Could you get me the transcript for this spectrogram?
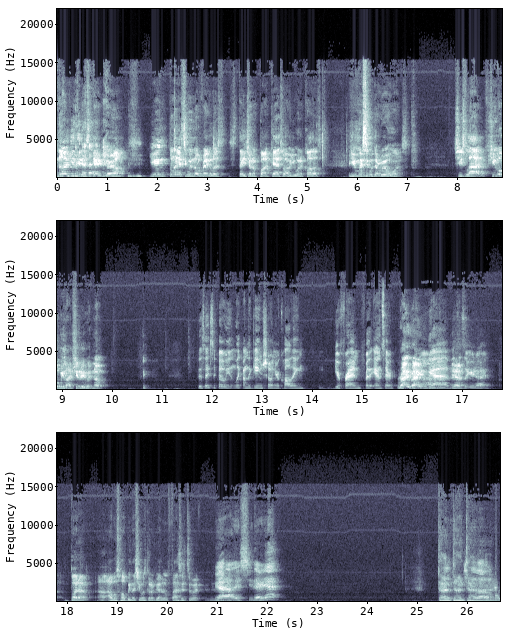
No, you didn't escape, girl. You ain't messing with no regular station or podcast, whatever you want to call us. You messing with the real ones. She's live. She will be live. She don't even know. This makes you feel like on the game show and you're calling your friend for the answer. Right, right. Yeah, this Yeah. is what you're doing. But um, I I was hoping that she was gonna be a little faster to it. Yeah. is she there yet? Dun dun dun. Hello?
